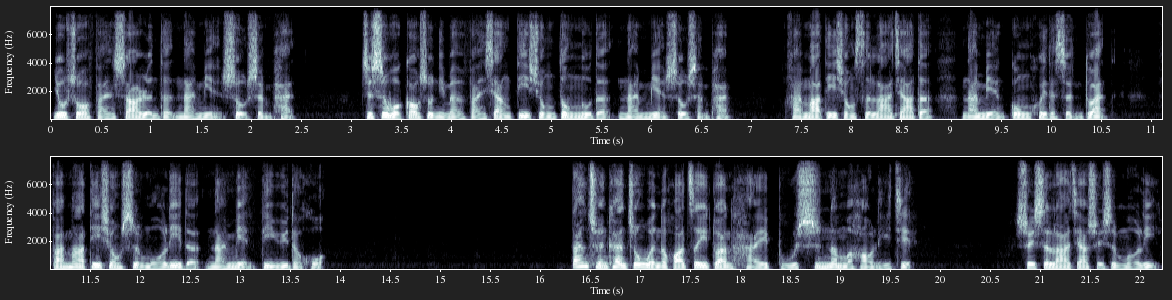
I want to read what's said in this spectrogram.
又说凡杀人的难免受审判。只是我告诉你们，凡向弟兄动怒的，难免受审判；凡骂弟兄是拉加的，难免公会的审断；凡骂弟兄是魔利的，难免地狱的火。”单纯看中文的话，这一段还不是那么好理解。谁是拉加，谁是魔力？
